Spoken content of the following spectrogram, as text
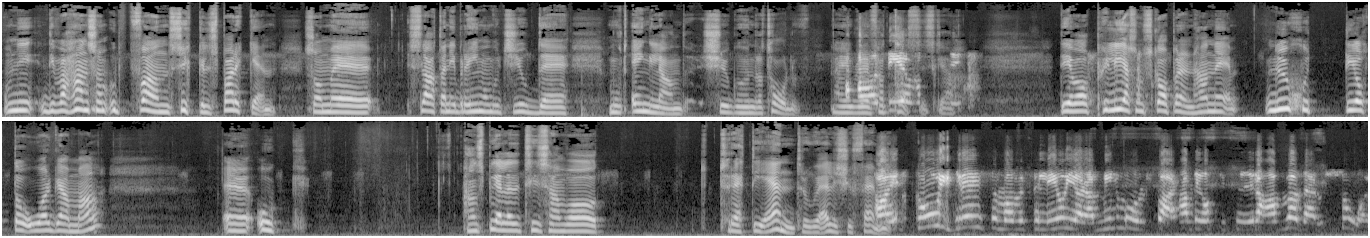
om ni, det var han som uppfann cykelsparken som eh, Zlatan Ibrahimovic gjorde mot England 2012. Han gjorde ja det fantastiska. var Det var Pelé som skapade den. Han är nu 78 år gammal. Eh, och han spelade tills han var 31 tror jag, eller 25. Ja, en cool grej som har med Pelé att göra. Min morfar, han är 84, jag var där och såg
